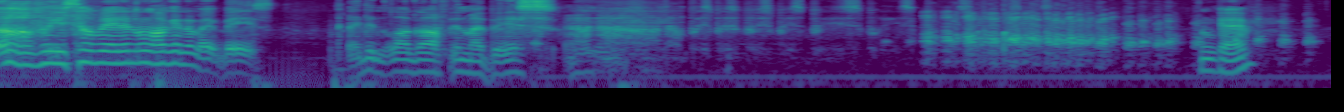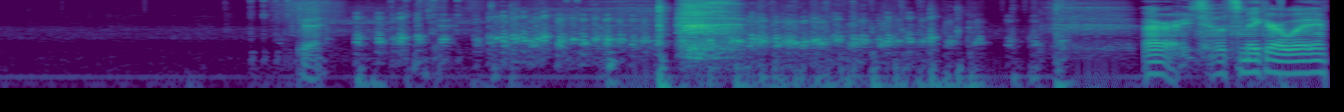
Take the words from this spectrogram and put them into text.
Oh, please tell me I didn't log into my base. I didn't log off in my base. Oh no, no, please, please, please, please, please, please. Okay. Okay. Let's make our way.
